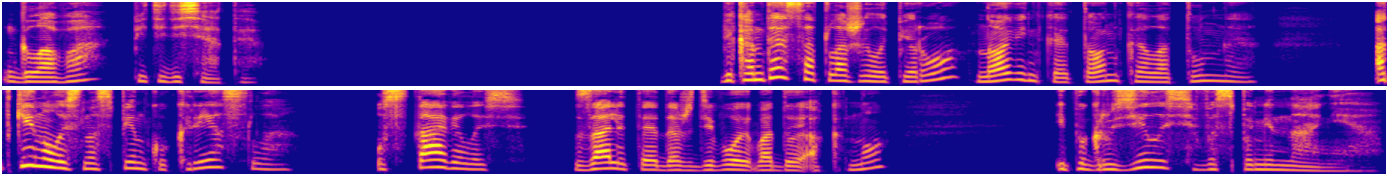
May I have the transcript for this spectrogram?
Глава 50. Викантесса отложила перо, новенькое, тонкое, латунное, откинулась на спинку кресла, уставилась залитое дождевой водой окно и погрузилась в воспоминания.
